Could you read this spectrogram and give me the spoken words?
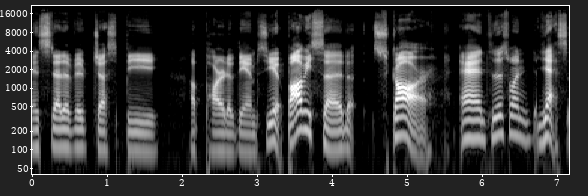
instead of it just be a part of the MCU. Bobby said Scar. And to this one, yes,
